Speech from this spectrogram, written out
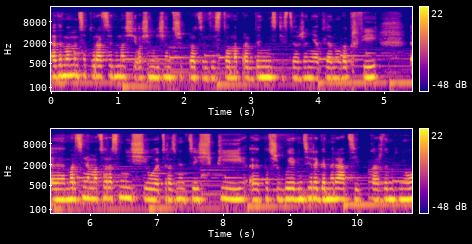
Na ten moment saturacja wynosi 83%. Jest to naprawdę niskie stężenie tlenu we krwi. E, Marcina ma coraz mniej siły, coraz więcej śpi, e, potrzebuje więcej regeneracji po każdym dniu.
